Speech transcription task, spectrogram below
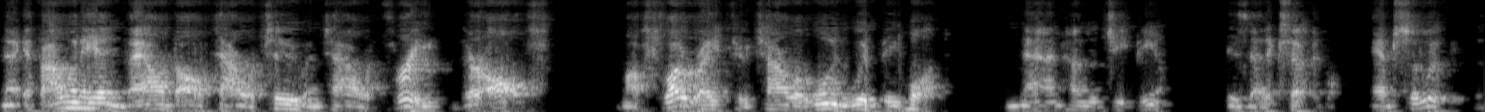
Now, if I went ahead and valved off tower 2 and tower 3, they're off. My flow rate through tower 1 would be what? 900 GPM. Is that acceptable? Absolutely. The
